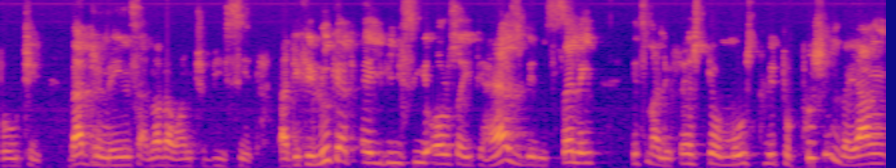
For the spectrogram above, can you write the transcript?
voting that remains another one to be seen. But if you look at ABC also, it has been selling its manifesto mostly to pushing the young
